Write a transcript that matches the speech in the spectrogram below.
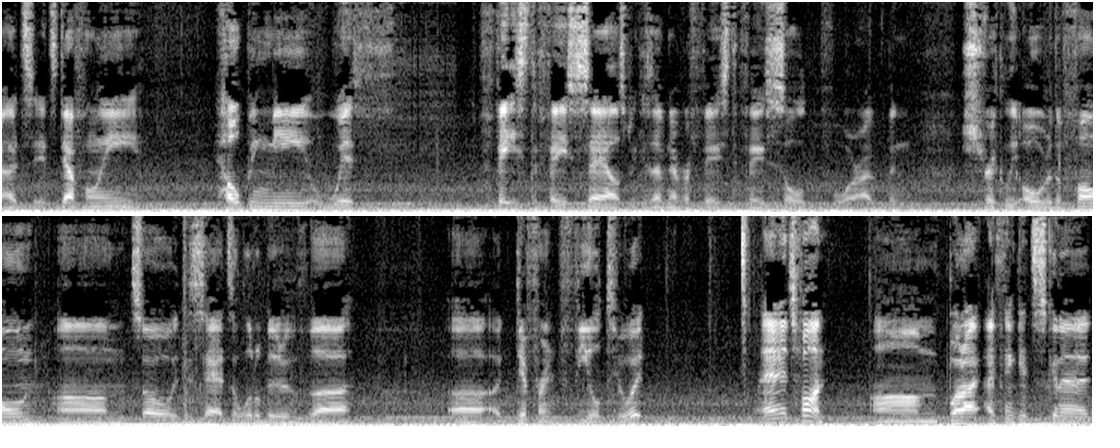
Know, it's it's definitely helping me with face-to-face sales because I've never face-to-face sold before. I've been strictly over the phone. Um, so this adds a little bit of uh, uh, a different feel to it and it's fun. Um, but I, I, think it's gonna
